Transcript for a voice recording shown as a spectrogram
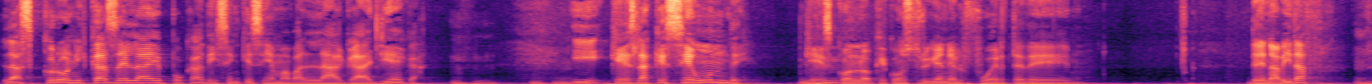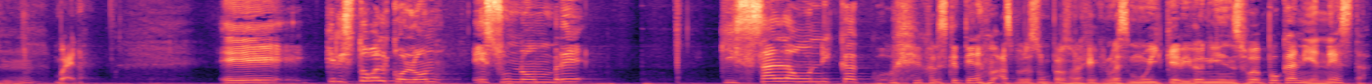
las crónicas de la época dicen que se llamaba la gallega y que es la que se hunde, que es con lo que construyen el fuerte de, de Navidad. Bueno, eh, Cristóbal Colón es un hombre Quizá la única. Es que tiene más, pero es un personaje que no es muy querido ni en su época ni en esta.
